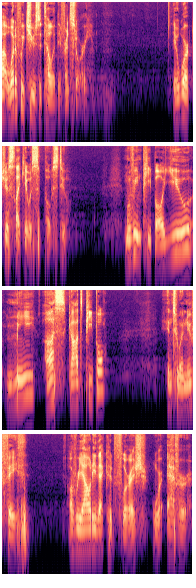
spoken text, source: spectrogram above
Uh, what if we choose to tell a different story? It worked just like it was supposed to. Moving people, you, me, us, God's people, into a new faith, a reality that could flourish wherever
